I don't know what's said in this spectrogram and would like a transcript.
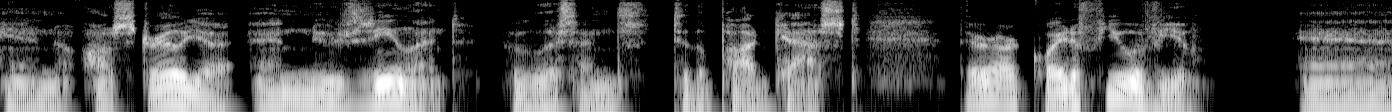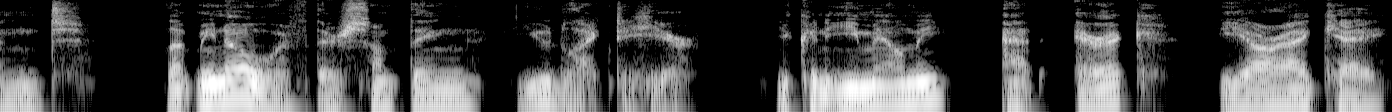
in Australia and New Zealand who listens to the podcast. There are quite a few of you, and let me know if there's something you'd like to hear. You can email me at erik, E-R-I-K,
